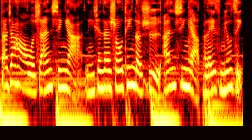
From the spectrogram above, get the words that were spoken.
大家好，我是安心雅，您现在收听的是安心雅 plays music。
